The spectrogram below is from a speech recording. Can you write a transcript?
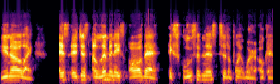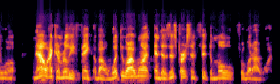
You know, like it's, it just eliminates all that exclusiveness to the point where, okay, well, now I can really think about what do I want and does this person fit the mold for what I want?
